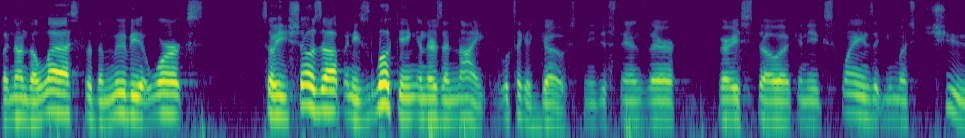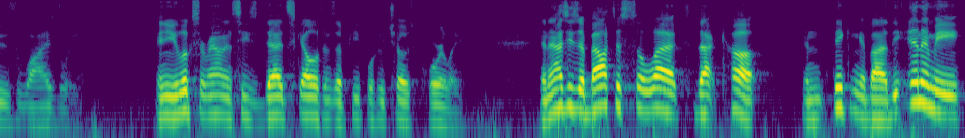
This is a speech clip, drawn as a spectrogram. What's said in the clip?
But nonetheless, for the movie, it works. So he shows up and he's looking, and there's a knight. It looks like a ghost. And he just stands there, very stoic, and he explains that you must choose wisely. And he looks around and sees dead skeletons of people who chose poorly. And as he's about to select that cup and thinking about it, the enemy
